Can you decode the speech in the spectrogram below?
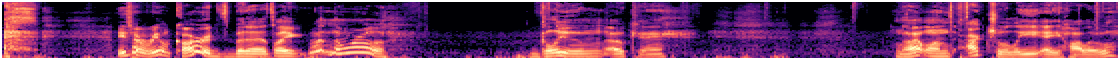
these are real cards, but uh, it's like, what in the world? Gloom, okay. that one's actually a hollow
